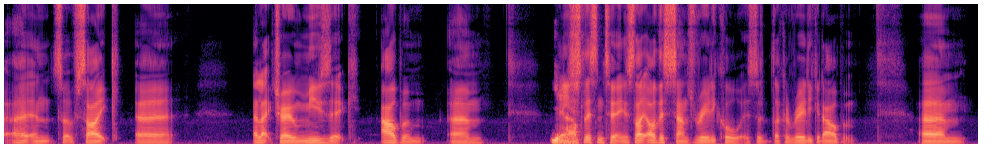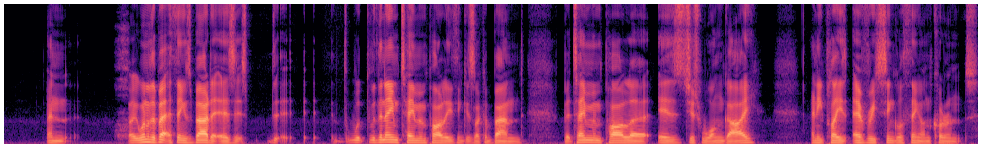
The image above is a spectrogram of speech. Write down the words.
uh, and sort of psych uh, electro music album. Um, Yeah, you just listen to it and it's like, oh, this sounds really cool. It's a, like a really good album. Um, and like one of the better things about it is it's with, with the name Tame Impala, you think it's like a band, but Tame Impala is just one guy, and he plays every single thing on Currents,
